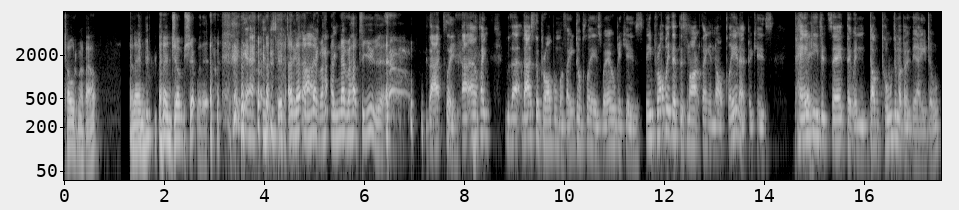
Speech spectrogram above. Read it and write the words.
told him about, and then and then jump ship with it. yeah, and, and never and never had to use it. exactly. I, I, think that that's the problem with idol play as well because he probably did the smart thing in not playing it because Peg right. even said that when Doug told him about the idol,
